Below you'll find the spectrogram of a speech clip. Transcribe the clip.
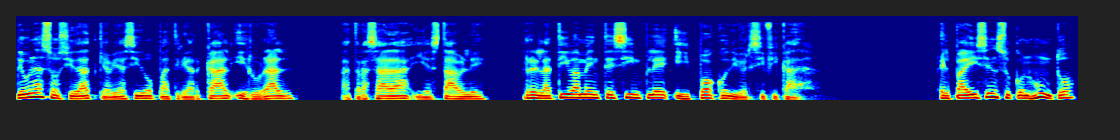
de una sociedad que había sido patriarcal y rural, atrasada y estable, relativamente simple y poco diversificada. El país en su conjunto,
